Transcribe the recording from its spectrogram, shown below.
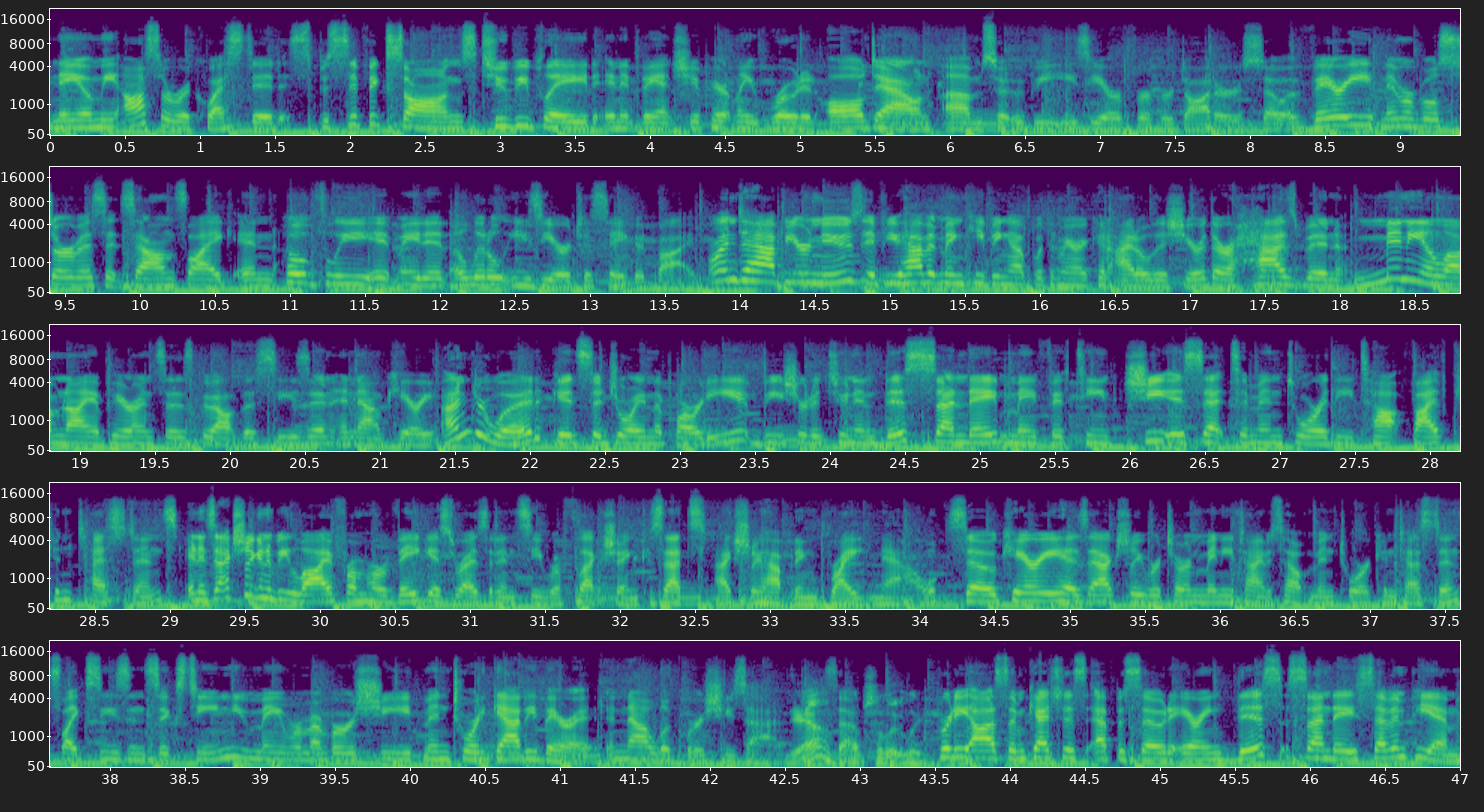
Naomi also requested specific songs to be played in advance. She apparently wrote it all down um, so it would be easier for her daughters. So, a very memorable service, it sounds like, and hopefully it made it a little easier to say goodbye. On to happier news. If you haven't been keeping up with American Idol this year, there has been many alumni appearances throughout this season, and now Carrie Underwood gets to join the party. Be sure to tune in this Sunday, May 15th. She is set to mentor the top five contestants, and it's actually going to be live from her Vegas residency reflection because that's actually happening right now. So Carrie has actually returned many times to help mentor contestants. Like season 16, you may remember she mentored Gabby Barrett, and now look where she's at. Yeah, So, absolutely. Pretty awesome. Catch this episode airing this Sunday, 7 p.m.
